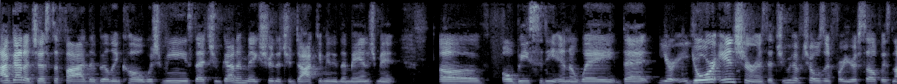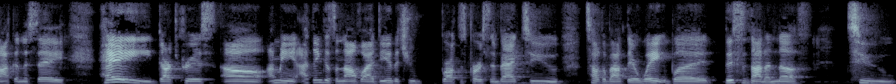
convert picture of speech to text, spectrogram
I've got to justify the billing code, which means that you've got to make sure that you're documenting the management of obesity in a way that your your insurance that you have chosen for yourself is not going to say, "Hey, Dr. Chris, uh, I mean, I think it's a novel idea that you brought this person back to talk about their weight, but this is not enough to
